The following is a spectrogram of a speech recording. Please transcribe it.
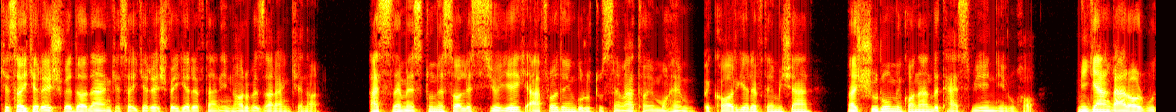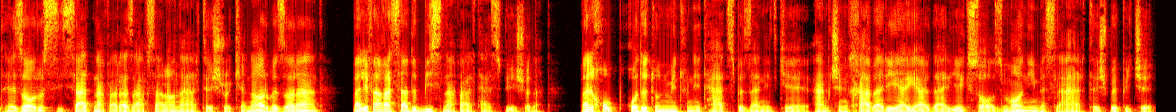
کسایی که رشوه دادن کسایی که رشوه گرفتن اینها رو بذارن کنار از سمستون سال 31 افراد این گروه تو سمت‌های مهم به کار گرفته میشن و شروع می‌کنن به تصویه نیروها. میگن قرار بود 1300 نفر از افسران ارتش رو کنار بذارن ولی فقط 120 نفر تصویه شدن. ولی خب خودتون می‌تونید حدس بزنید که همچین خبری اگر در یک سازمانی مثل ارتش بپیچه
